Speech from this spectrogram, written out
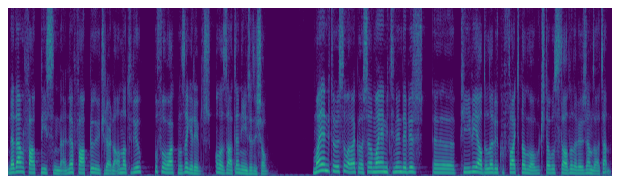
Neden farklı isimlerle farklı öykülerle anlatılıyor? Bu soru aklınıza gelebilir. O da zaten değineceğiz inşallah. Maya mitolojisi var arkadaşlar. Maya mitinin de bir e, PV adında bir kutsal kitabı var. Bu kitabı size adını vereceğim zaten.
